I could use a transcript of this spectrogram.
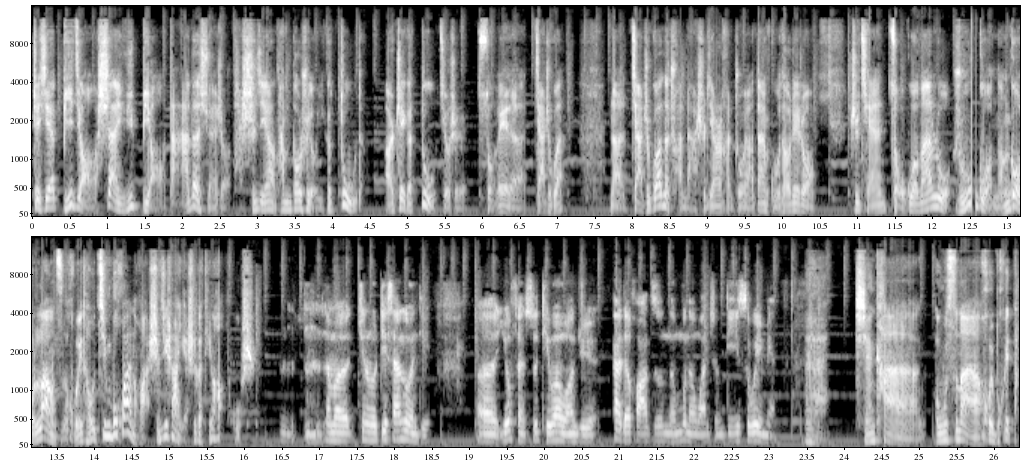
这些比较善于表达的选手，他实际上他们都是有一个度的，而这个度就是所谓的价值观。那价值观的传达实际上是很重要，但骨头这种之前走过弯路，如果能够浪子回头金不换的话，实际上也是个挺好的故事。嗯。那么进入第三个问题，呃，有粉丝提问王局，爱德华兹能不能完成第一次卫冕？哎，先看乌斯曼会不会打，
